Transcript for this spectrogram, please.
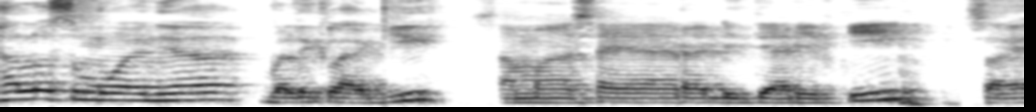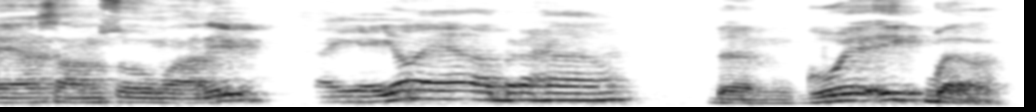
Halo semuanya, balik lagi Sama saya Raditya Rifki. Saya Samsul Marib. Saya Yoel Abraham. dan gue Iqbal.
